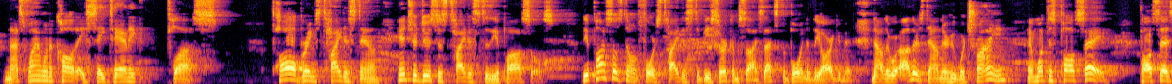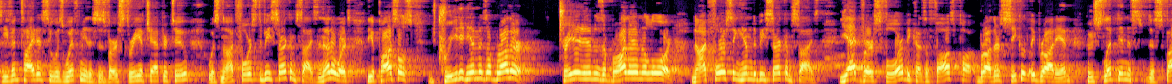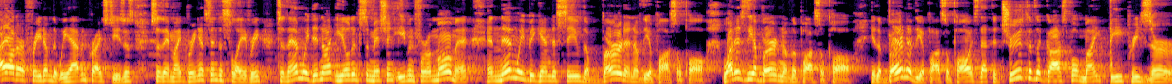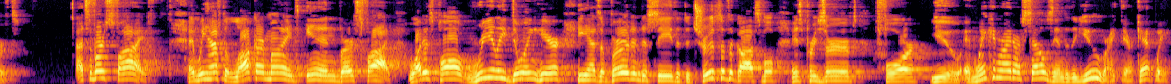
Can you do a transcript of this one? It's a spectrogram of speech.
And that's why I want to call it a satanic plus. Paul brings Titus down, introduces Titus to the apostles. The apostles don't force Titus to be circumcised. That's the point of the argument. Now, there were others down there who were trying, and what does Paul say? Paul says, even Titus, who was with me, this is verse 3 of chapter 2, was not forced to be circumcised. In other words, the apostles treated him as a brother treated him as a brother in the Lord, not forcing him to be circumcised. Yet, verse 4, because of false brothers secretly brought in, who slipped in to, to spy out our freedom that we have in Christ Jesus, so they might bring us into slavery, to them we did not yield in submission even for a moment. And then we begin to see the burden of the Apostle Paul. What is the burden of the Apostle Paul? The burden of the Apostle Paul is that the truth of the gospel might be preserved. That's verse 5. And we have to lock our minds in verse 5. What is Paul really doing here? He has a burden to see that the truth of the gospel is preserved for you. And we can write ourselves into the you right there, can't we?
